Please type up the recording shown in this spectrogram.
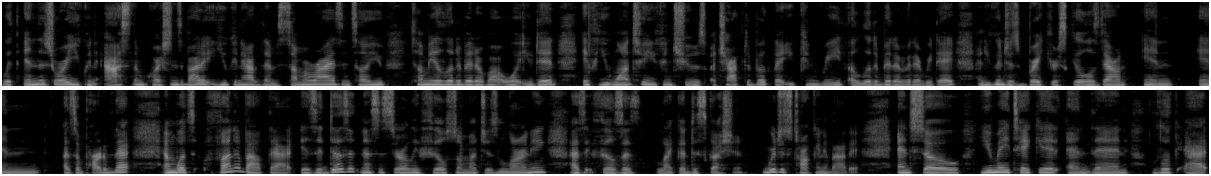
within the story. You can ask them questions about it. You can have them summarize and tell you, tell me a little bit about what you did. If you want to, you can choose a chapter book that you can read a little bit of it every day and you can just break your skills down in in as a part of that. And what's fun about that is it doesn't necessarily feel so much as learning as it feels as like a discussion. We're just talking about it. And so you may take it and then look at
